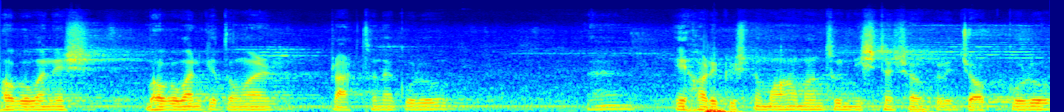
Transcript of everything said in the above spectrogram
ভগবানের ভগবানকে তোমার প্রার্থনা করো হ্যাঁ? এই হরে কৃষ্ণ মহামন্ত্র নিষ্ঠা সহকারে জপ করো।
